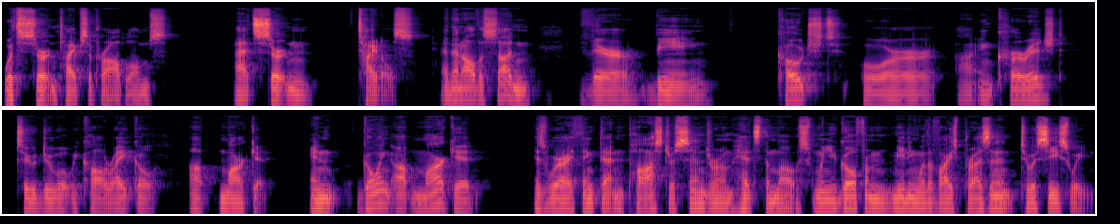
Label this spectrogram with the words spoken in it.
with certain types of problems at certain titles. And then all of a sudden, they're being coached or uh, encouraged to do what we call right go up market. And going up market is where i think that imposter syndrome hits the most. When you go from meeting with a vice president to a c suite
